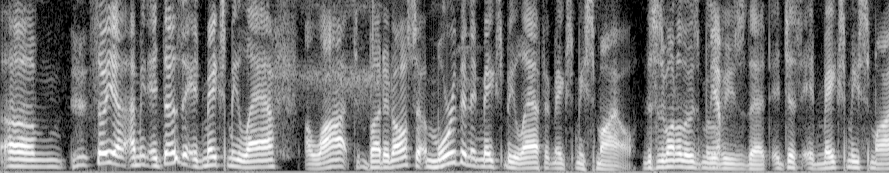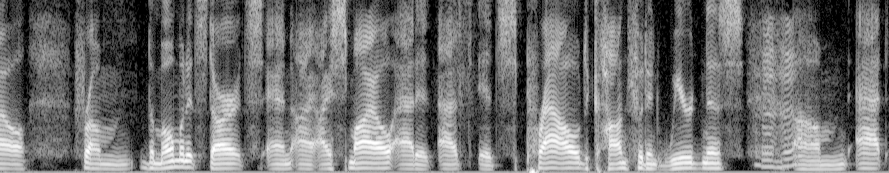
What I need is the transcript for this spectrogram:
Um, so yeah, I mean it does it makes me laugh a lot, but it also more than it makes me laugh, it makes me smile. This is one of those movies that it just it makes me smile from the moment it starts and I, I smile at it at its proud confident weirdness um, at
